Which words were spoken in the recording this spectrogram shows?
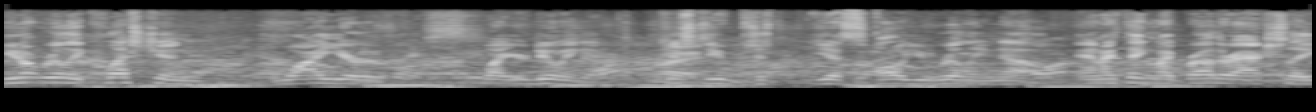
you don't really question why you're why you're doing it. Just you just just all you really know. And I think my brother actually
